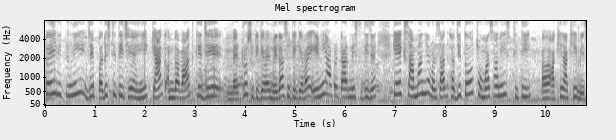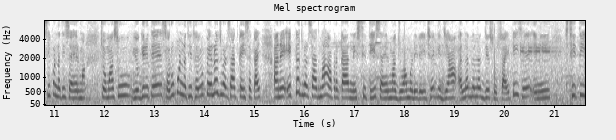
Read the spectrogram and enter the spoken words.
કઈ રીતની જે પરિસ્થિતિ છે અહીં, ક્યાંક અમદાવાદ કે જે મેટ્રો સિટી કહેવાય, મેગા સિટી કહેવાય, એની આ પ્રકારની સ્થિતિ છે કે એક સામાન્ય વરસાદ, હજી તો ચોમાસાની સ્થિતિ આખી નાખી બેસી પણ નથી શહેરમાં. ચોમાસું યોગ્ય રીતે શરૂ પણ નથી થયું, પહેલો જ વરસાદ કહી શકાય. અને એક જ વરસાદમાં આ પ્રકારની સ્થિતિ શહેરમાં જોવા મળી રહી છે કે જ્યાં અલગ અલગ જે સોસાયટી છે, એની સ્થિતિ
